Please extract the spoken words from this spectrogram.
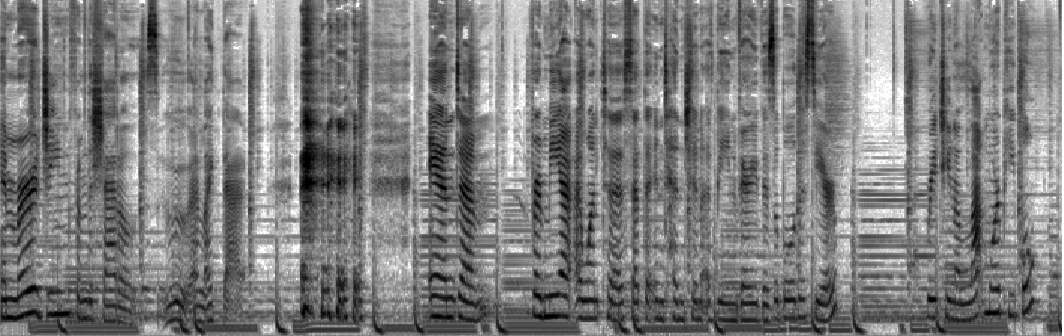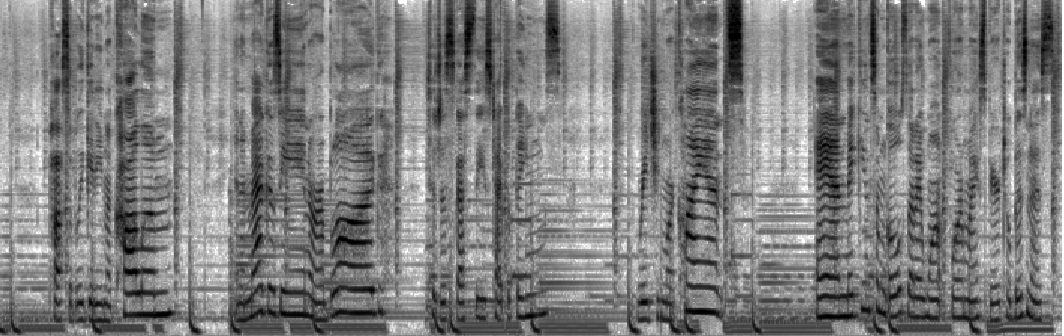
Emerging from the Shadows. Ooh, I like that. and um, for me, I, I want to set the intention of being very visible this year, reaching a lot more people, possibly getting a column in a magazine or a blog to discuss these type of things, reaching more clients, and making some goals that I want for my spiritual business.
